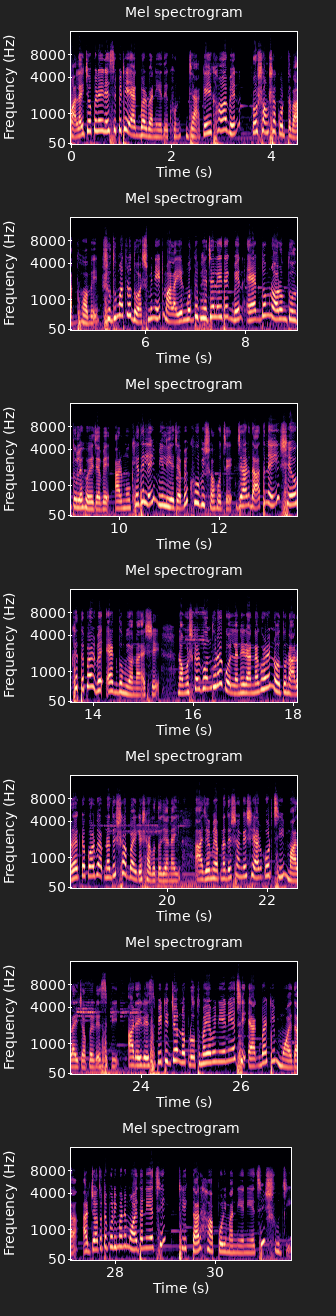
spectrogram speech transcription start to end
মালাই চপের এই রেসিপিটি একবার বানিয়ে দেখুন। যাকেই খাওয়াবেন প্রশংসা করতে বাধ্য হবে। শুধুমাত্র দশ মিনিট মালাইয়ের মধ্যে ভেজালেই দেখবেন একদম নরম তুলতুলে হয়ে যাবে আর মুখে দিলেই মিলিয়ে যাবে খুবই সহজে। যার দাঁত নেই, সেও খেতে পারবে একদমই অনায়াসে। নমস্কার বন্ধুরা, কল্যাণী রান্নাঘরের নতুন আরও একটা পর্বে আপনাদের সবাইকে স্বাগত জানাই। আজ আমি আপনাদের সঙ্গে শেয়ার করছি মালাই চপের রেসিপি। আর এই রেসিপিটির জন্য প্রথমেই আমি নিয়ে নিয়েছি এক বাটি ময়দা। আর যতটা পরিমাণে ময়দা নিয়েছি, ঠিক তার হাফ পরিমাণ নিয়ে নিয়েছি সুজি।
